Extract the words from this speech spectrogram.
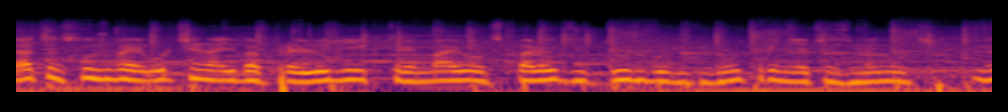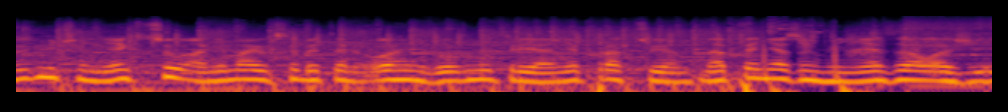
Táto služba je určená iba pre ľudí, ktorí majú spalujúcu túžbu vnútri niečo zmeniť. Ľuďmi, čo nechcú a nemajú v sebe ten oheň vo vnútri, ja nepracujem. Na peniazoch mi nezáleží.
